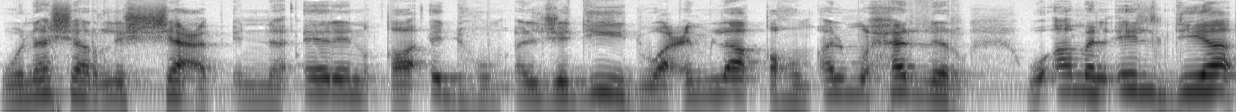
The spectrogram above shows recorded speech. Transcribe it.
ونشر للشعب إن ايرين قائدهم الجديد وعملاقهم المحرر وأمل إلديا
